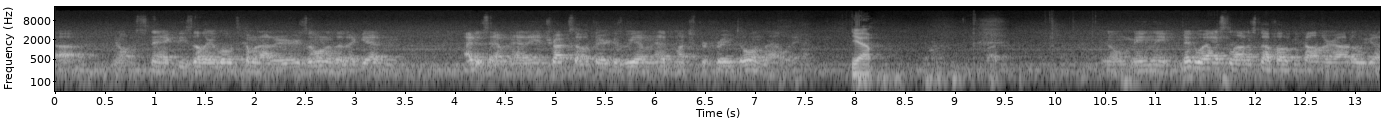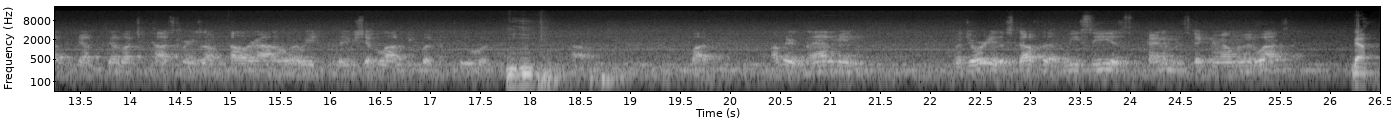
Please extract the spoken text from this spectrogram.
uh, you know, snag these other loads coming out of Arizona that I get. And I just haven't had any trucks out there because we haven't had much for freight going that way. Yeah. You know, mainly Midwest, a lot of stuff out in Colorado. We got got, got a bunch of customers out in Colorado where we they ship a lot of equipment to. And, um, But other than that, I mean, majority of the stuff that we see is kind of been sticking around the Midwest. Yeah,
